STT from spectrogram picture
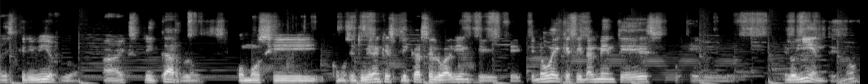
describirlo, a explicarlo, como si, como si tuvieran que explicárselo a alguien que, que, no ve que finalmente es el, el oyente, ¿no?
